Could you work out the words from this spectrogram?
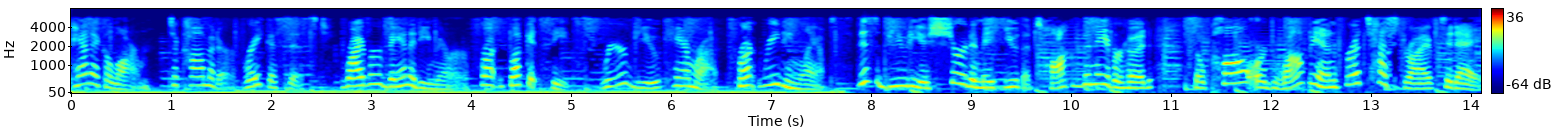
panic alarm, tachometer, brake assist, driver vanity mirror, front bucket seats, rear view camera, front reading lamps. This beauty is sure to make you the talk of the neighborhood, so call or drop in for a test drive today.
